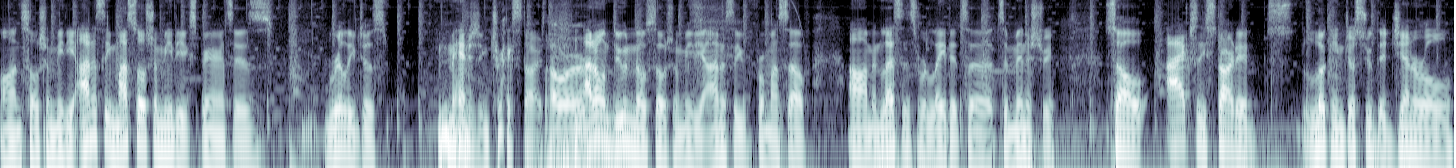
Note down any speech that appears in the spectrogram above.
on social media. Honestly, my social media experience is really just managing track stars. Oh. I don't do no social media honestly for myself, um, unless it's related to to ministry. So I actually started looking just through the general.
